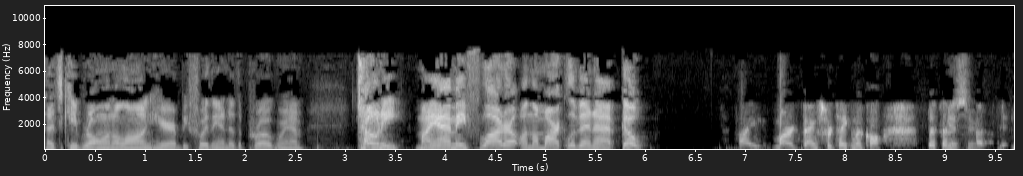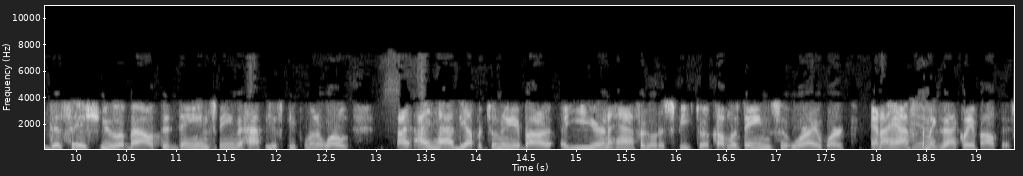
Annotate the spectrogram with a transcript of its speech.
Let's keep rolling along here before the end of the program. Tony, Miami, Florida, on the Mark Levin app. Go. Hi, Mark. Thanks for taking the call. Listen, Yes, sir. uh, this issue about the Danes being the happiest people in the world, I, I had the opportunity about a year and a half ago to speak to a couple of Danes where I work, and I asked them exactly about this.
